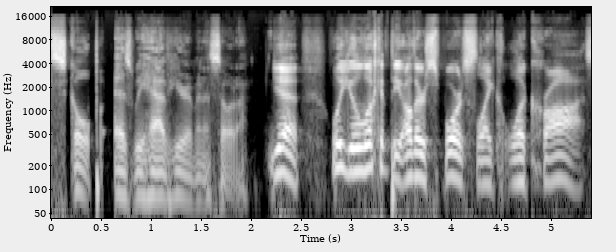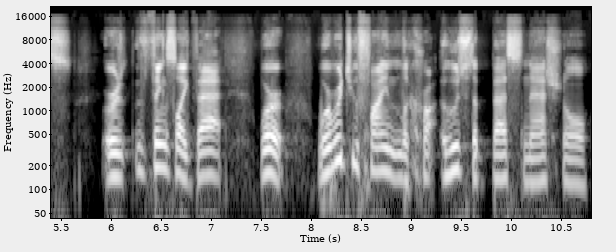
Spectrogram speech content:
scope as we have here in Minnesota. Yeah. Well, you look at the other sports like lacrosse or things like that. Where where would you find lacrosse? Who's the best national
